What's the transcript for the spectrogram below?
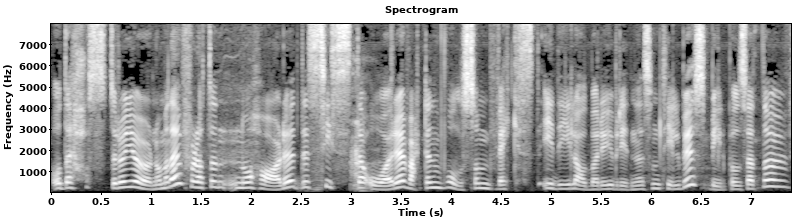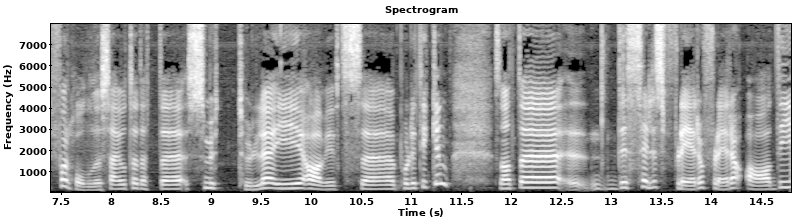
Og det haster å gjøre noe med det, for at det, nå har det det siste året vært en voldsom vekst i de ladbare hybridene som tilbys. Bilprodusentene forholder seg jo til dette smutthullet i avgiftspolitikken. Sånn at eh, det selges flere og flere av de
